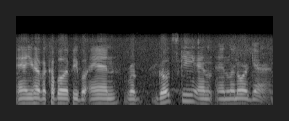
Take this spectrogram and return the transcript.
and you have a couple other people, Anne Rogotsky and and Lenore Guerin.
